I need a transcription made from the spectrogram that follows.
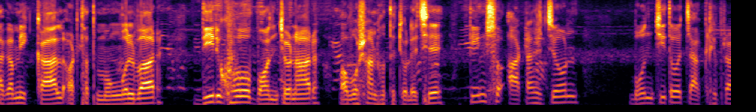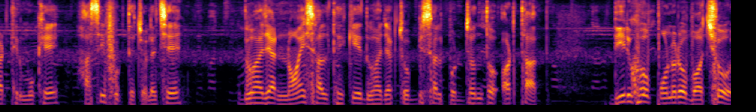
আগামীকাল, অর্থাৎ মঙ্গলবার, দীর্ঘ বঞ্চনার অবসান হতে চলেছে। তিনশো আঠাশ জন বঞ্চিত চাকরি প্রার্থীর মুখে হাসি ফুটতে চলেছে। দু সাল থেকে দু হাজার চব্বিশ সাল পর্যন্ত, অর্থাৎ দীর্ঘ পনেরো বছর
